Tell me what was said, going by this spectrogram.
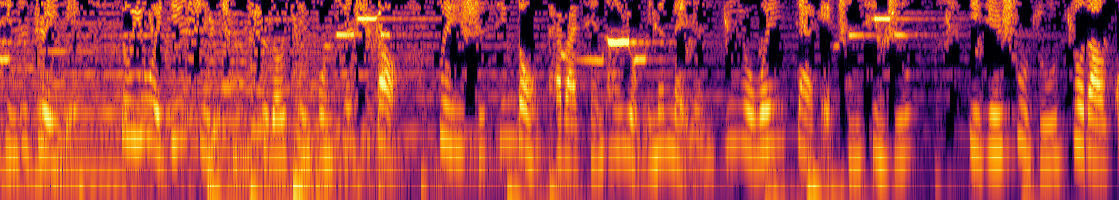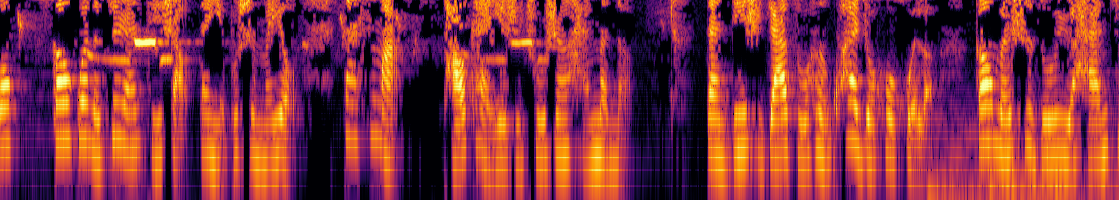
庆之这一点，又因为丁氏与陈氏都信奉天师道，所以一时心动，才把钱塘有名的美人丁幼薇嫁给陈庆之。毕竟庶族做到高高官的虽然极少，但也不是没有。大司马。陶侃也是出身寒门的，但丁氏家族很快就后悔了。高门氏族与寒族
